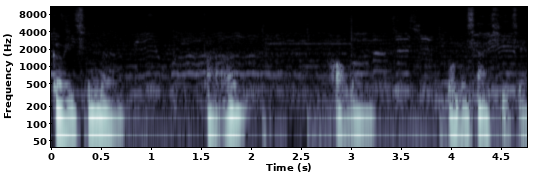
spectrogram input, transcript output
各位亲们，晚安，好梦，我们下期见。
